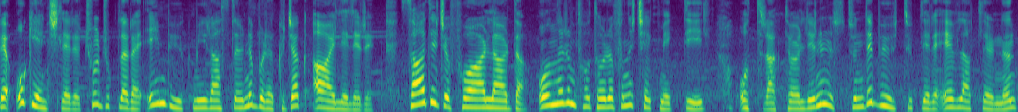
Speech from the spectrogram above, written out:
ve o gençlere, çocuklara en büyük miraslarını bırakacak aileleri. Sadece fuarlarda onların fotoğrafını çekmek değil, o traktörlerin üstünde büyüttükleri evlatlarının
